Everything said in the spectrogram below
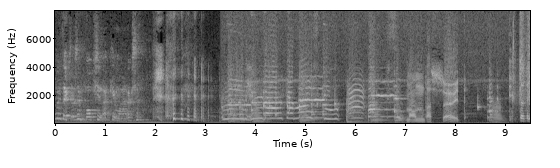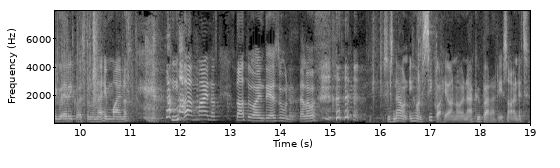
Muistatko sen popsinakkimainoksen? Monta söit. Te olette niinku erikoistunut näihin mainos... mainos tatuointien suunnitteluun. siis nämä on ihan sikahianoja nämä kypärädesignit.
